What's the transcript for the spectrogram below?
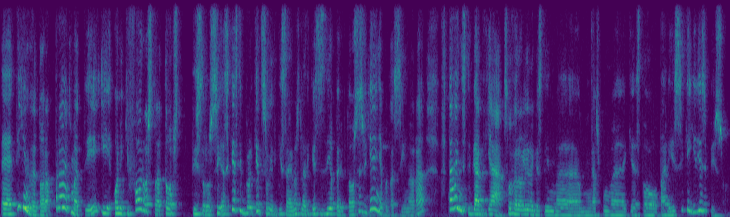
Ε, τι γίνεται τώρα; Πράγματι, ο νικηφόρος στρατός στρατός της Ρωσίας και, στην, και της Σοβιετικής Ένωσης, δηλαδή και στις δύο περιπτώσεις, βγαίνει από τα σύνορα, φτάνει στην καρδιά, στο Βερολίνο και, στην, ε, ας πούμε, και στο Παρίσι και γυρίζει πίσω.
